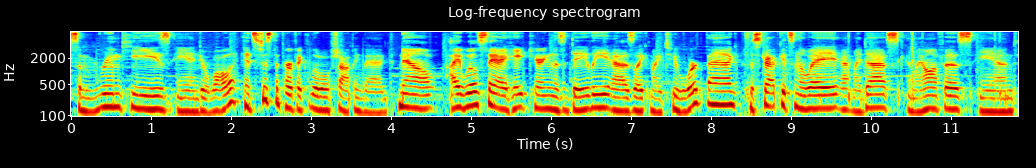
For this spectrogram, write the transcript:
some room keys, and your wallet. It's just the perfect little shopping bag. Now, I will say I hate carrying this daily as like my two work bag. The strap gets in the way at my desk and my office, and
